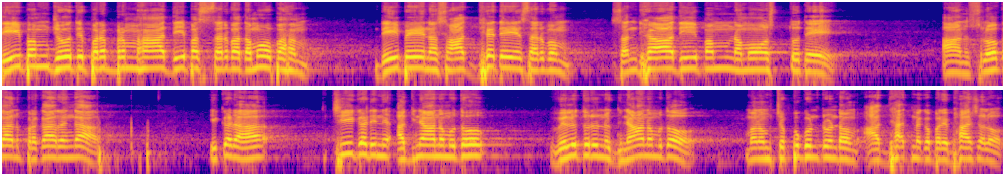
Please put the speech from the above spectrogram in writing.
దీపం జ్యోతి పరబ్రహ్మ దీప సర్వతమోపహం. దీపేన సాధ్యతే సర్వం. సంధ్యాదీపం నమోస్తుతే ఆ శ్లోకాన్ని ప్రకారంగా ఇక్కడ చీకటిని అజ్ఞానముతో వెలుతురును జ్ఞానముతో మనం చెప్పుకుంటుంటాం ఆధ్యాత్మిక పరిభాషలో.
